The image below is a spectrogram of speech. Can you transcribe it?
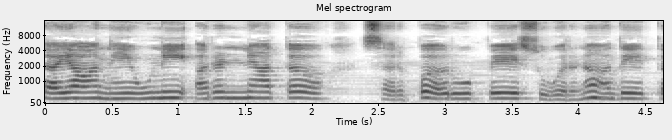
तया नेऊनी अरण्यात सर्परूपे सुवर्ण देत.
